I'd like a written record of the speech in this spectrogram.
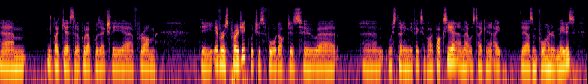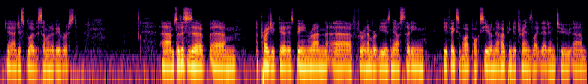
Um, the blood gas that I put up was actually uh, from the Everest project, which is for doctors who uh, um, were studying the effects of hypoxia, and that was taken at 8,400 metres, uh, just below the summit of Everest. Um, so this is a um, a project that has been run uh, for a number of years now, studying the effects of hypoxia, and they're hoping to translate that into um,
